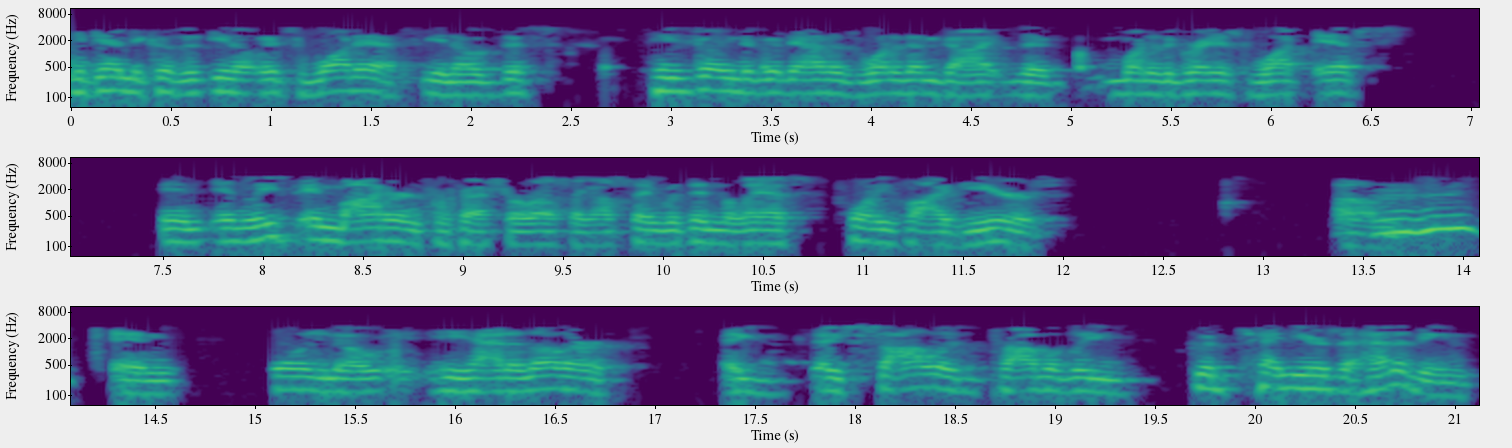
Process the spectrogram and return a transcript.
again, because it, you know it's what if, you know, this he's going to go down as one of them guys, the one of the greatest what ifs in at least in modern professional wrestling. I'll say within the last 25 years. Um, Mhm. and Bill, you know, he had another a a solid, probably good ten years ahead of him,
